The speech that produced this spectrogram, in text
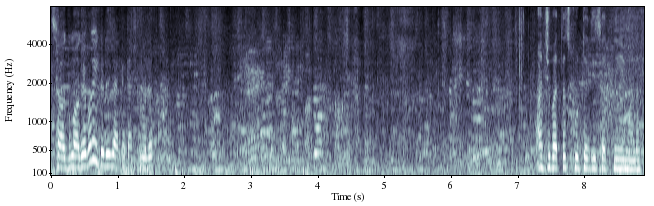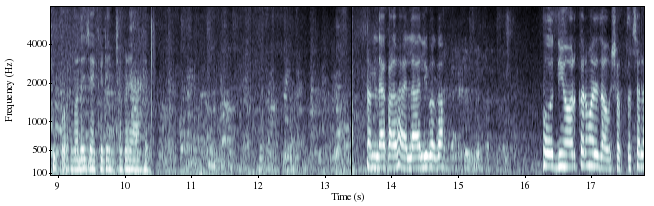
झगमग आहे बघ इकडे जॅकेट आतमध्ये. अजिबातच कुठे दिसत नाही मला की फरवाले जॅकेट यांच्याकडे आहेत. संध्याकाळ व्हायला आली बघा. हो न्यूयॉर्करमध्ये जाऊ शकतो. चला.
